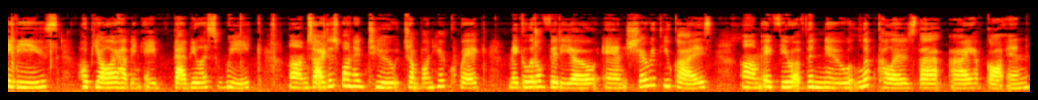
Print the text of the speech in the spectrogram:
ladies. Hope y'all are having a fabulous week. Um, so I just wanted to jump on here quick, make a little video, and share with you guys um, a few of the new lip colors that I have gotten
